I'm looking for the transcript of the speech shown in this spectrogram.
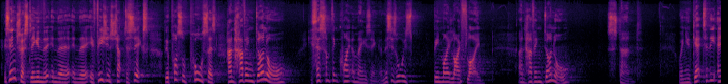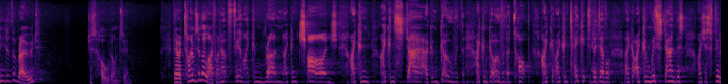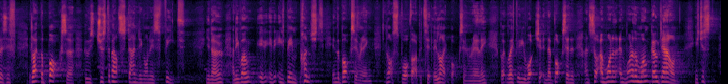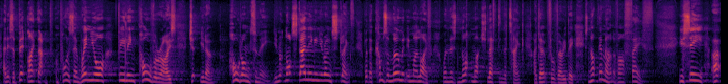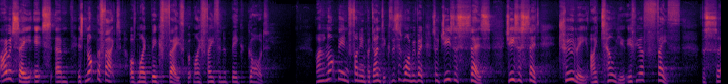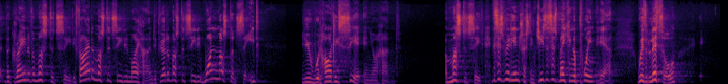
It's interesting in the, in, the, in the Ephesians chapter 6, the Apostle Paul says, and having done all, he says something quite amazing. And this has always been my lifeline. And having done all, stand. When you get to the end of the road, just hold on to him. There are times in my life I don't feel I can run, I can charge, I can, I can stand, I can go with the, I can go over the top, I can, I can take it to the devil, I, I can withstand this. I just feel as if, it's like the boxer who's just about standing on his feet you know, and he won't, he's being punched in the boxing ring. It's not a sport that I particularly like, boxing, really, but if you watch it and they're boxing, and, and, so, and, one, of, and one of them won't go down. He's just, and it's a bit like that. And Paul is saying, when you're feeling pulverized, you know, hold on to me. You're not, not standing in your own strength, but there comes a moment in my life when there's not much left in the tank. I don't feel very big. It's not the amount of our faith. You see, I would say it's, um, it's not the fact of my big faith, but my faith in a big God. I'm not being funny and pedantic, because this is why we read. So Jesus says, Jesus said, Truly, I tell you, if you have faith, the, the grain of a mustard seed, if I had a mustard seed in my hand, if you had a mustard seed, one mustard seed, you would hardly see it in your hand. A mustard seed. This is really interesting. Jesus is making a point here. With little,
